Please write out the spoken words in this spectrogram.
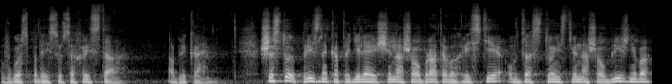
в Господа Иисуса Христа облекаем. Шестой признак, определяющий нашего брата во Христе в достоинстве нашего ближнего,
